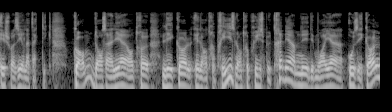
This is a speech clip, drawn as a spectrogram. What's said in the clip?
et choisir la tactique comme dans un lien entre l'école et l'entreprise. L'entreprise peut très bien amener des moyens aux écoles,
